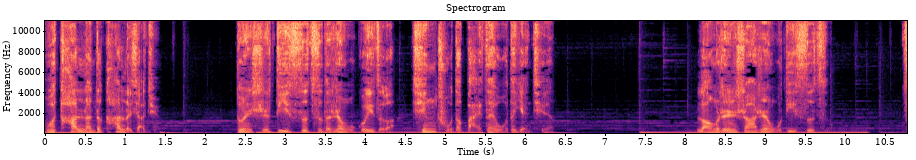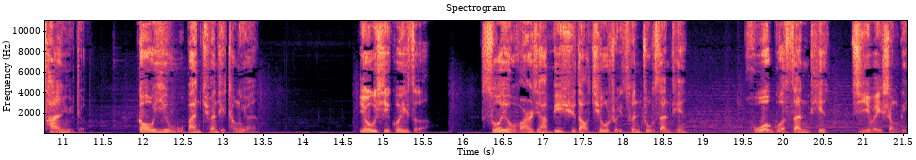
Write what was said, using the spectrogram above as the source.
我贪婪的看了下去，顿时第四次的任务规则清楚的摆在我的眼前。狼人杀任务第四次，参与者：高一五班全体成员。游戏规则：所有玩家必须到秋水村住三天，活过三天即为胜利。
